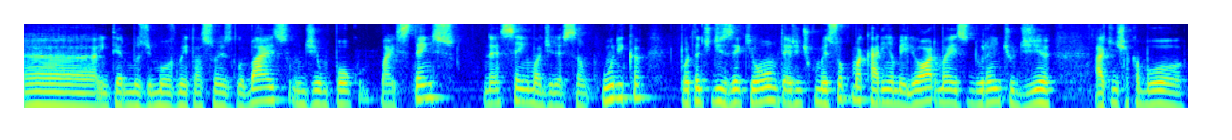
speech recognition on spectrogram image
uh, em termos de movimentações globais, um dia um pouco mais tenso, né, sem uma direção única. Importante dizer que ontem a gente começou com uma carinha melhor, mas durante o dia a gente acabou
